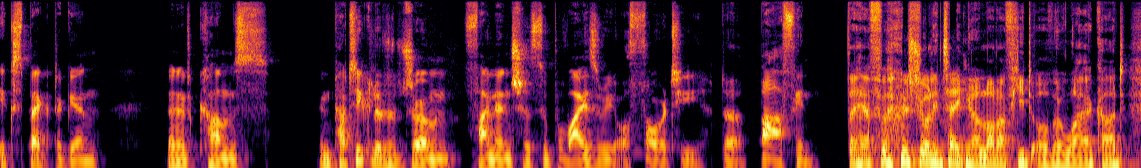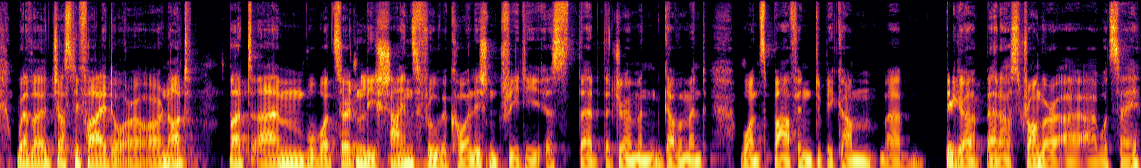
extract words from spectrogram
expect again when it comes, in particular, to the German Financial Supervisory Authority, the BaFin? They have surely taken a lot of heat over Wirecard, whether justified or, or not. But um, what certainly shines through the coalition treaty is that the German government wants BaFin to become uh, bigger, better, stronger, I, I would say,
